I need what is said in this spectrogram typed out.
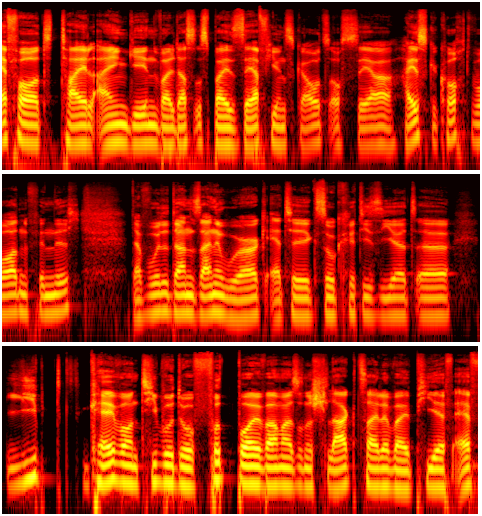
Effort-Teil eingehen, weil das ist bei sehr vielen Scouts auch sehr heiß gekocht worden, finde ich. Da wurde dann seine Work-Ethic so kritisiert. Äh, liebt Calvin Thibodeau Football war mal so eine Schlagzeile bei PFF.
